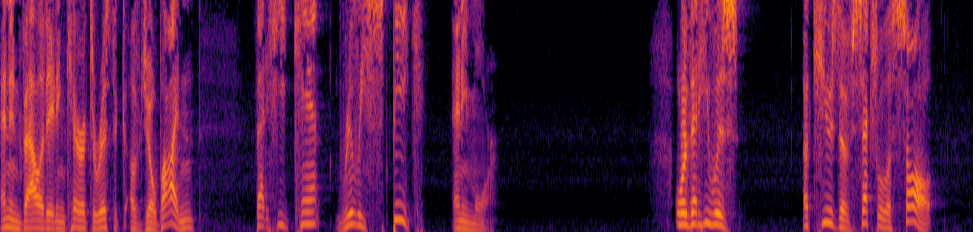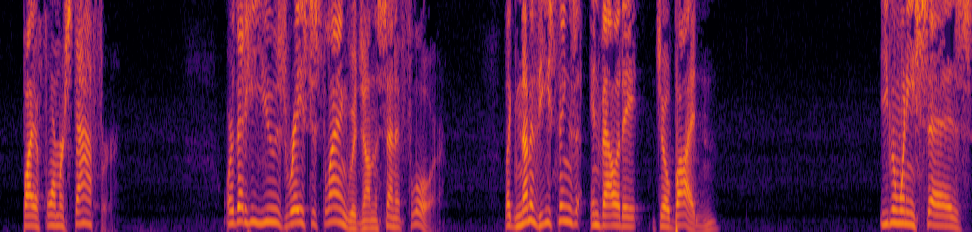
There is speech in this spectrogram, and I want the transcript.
an invalidating characteristic of Joe Biden that he can't really speak anymore? Or that he was accused of sexual assault by a former staffer? Or that he used racist language on the Senate floor. Like, none of these things invalidate Joe Biden. Even when he says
